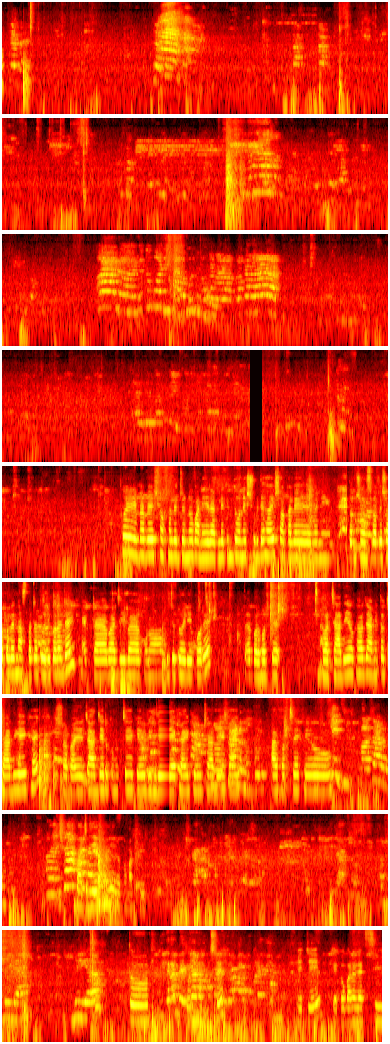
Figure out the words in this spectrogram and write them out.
এভাবে সকালের জন্য বানিয়ে রাখলে কিন্তু অনেক সুবিধা হয়। সকালে মানে একদম সহজভাবে সকালের নাস্তাটা তৈরি করা যায়। একটা বাজি বা কোনো কিছু তৈরি করে, তারপর হচ্ছে আবার চা দিয়েও খাওয়া যায়। আমি তো চা দিয়েই খাই। সবাই চা যেরকম হচ্ছে, কেউ ডিম দিয়ে খায়, কেউ চা দিয়ে খায়। আর হচ্ছে কেউ বাজি দিয়ে খাই এরকম আর কি। তো হচ্ছে এই যে কেকও বানিয়ে রাখছি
